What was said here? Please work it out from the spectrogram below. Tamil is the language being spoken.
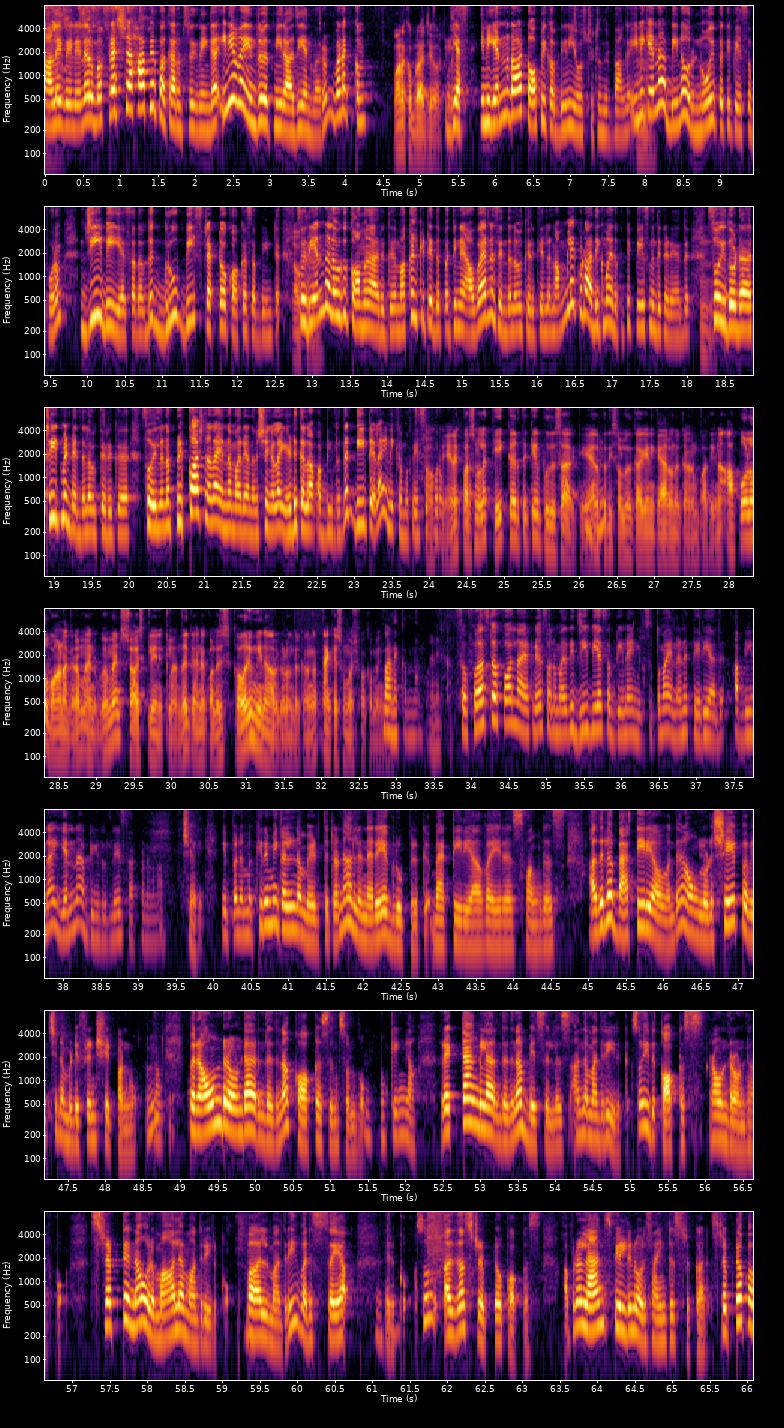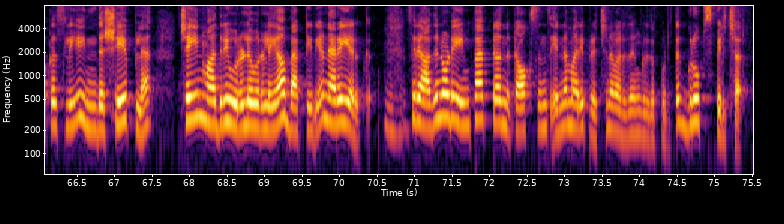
காலை வேலையில ரொம்ப ஃப்ரெஷ்ஷாக ஹாப்பியா பார்க்க ஆரம்பிச்சிருக்கிறீங்க. இனியவை என்று with me Raji and Varun வணக்கம். வணக்கம் ராஜி அவர்கள். எஸ் இன்னைக்கு என்னடா டாபிக் அப்படின்னு யோசிச்சுட்டு இருந்திருப்பாங்க. இன்னைக்கு என்ன அப்படின்னா ஒரு நோய் பத்தி பேச போறோம். ஜிபிஎஸ் அதாவது குரூப் பி ஸ்ட்ரெப்டோகாக்கஸ் அப்படின்ட்டு. ஸோ இது எந்த அளவுக்கு காமனா இருக்கு? மக்கள் கிட்ட இதை பத்தின அவேர்னஸ் எந்த அளவுக்கு இருக்கு? இல்ல நம்மளே கூட அதிகமா இதை பத்தி பேசுனது கிடையாது. ஸோ இதோட ட்ரீட்மெண்ட் எந்த அளவுக்கு இருக்கு? ஸோ இல்லைன்னா ப்ரிகாஷனரா என்ன மாதிரியான விஷயங்கள்லாம் எடுக்கலாம் அப்படின்றத டீட்டெயிலாக இன்னைக்கு நம்ம பேச போறோம். Okay, எனக்கு பர்சனலாக கேட்கறதுக்கே புதுசா இருக்கு. அதை பத்தி சொல்றதுக்காக இன்னைக்கு யார் வந்திருக்காங்கன்னு பார்த்தீங்கன்னா Apollo Vanagaram and women's choice கிளினிக்ல இருந்து கைனகாலஜிஸ்ட் கௌரி மீனா அவர்கள் வந்திருக்காங்க. Thank you so much for coming வணக்கம் மேம் வணக்கம். ஸோ ஃபர்ஸ்ட் ஆஃப் ஆல் நான் ஏற்கனவே சொன்ன மாதிரி ஜிபிஎஸ் அப்படின்னா எங்களுக்கு சுத்தமாக என்னன்னு தெரியாது. அப்படின்னா என்ன அப்படின்றதுலேயே ஸ்டார்ட் பண்ணுங்க மேம் சரி. இப்போ நம்ம கிருமிகள் நம்ம எடுத்துட்டோம்னா அதில் நிறைய குரூப் இருக்குது பாக்டீரியா வைரஸ் ஃபங்கஸ் அதில் பாக்டீரியாவை வந்து அவங்களோட ஷேப்பை வச்சு நம்ம டிஃப்ரென்ஷியேட் பண்ணுவோம். இப்போ ரவுண்ட் ரவுண்டாக இருந்ததுன்னா காக்கஸ்ன்னு சொல்லுவோம் ஓகேங்களா? ரெக்டாங்கிளாக இருந்ததுன்னா பெசிலஸ் அந்த மாதிரி இருக்குது ஸோ இது காக்கஸ் ரவுண்ட் ரவுண்டாக இருக்கும். ஸ்ட்ரெப்டுனா ஒரு மாலை மாதிரி இருக்கும். பேர்ல் மாதிரி வரிசையாக இருக்கும். ஸோ அதுதான் ஸ்ட்ரெப்டோகாக்கஸ் அப்புறம் லான்ஸ்ஃபீல்டுன்னு ஒரு சயின்டிஸ்ட் இருக்கார். ஸ்ட்ரெப்டோகாக்கஸ்லேயே இந்த ஷேப்பில் செயின் மாதிரி உருளை உருளையா பாக்டீரியா நிறைய இருக்கு. சரி அதனோட இம்பாக்ட் அந்த டாக்ஸின்ஸ் என்ன மாதிரி பிரச்சனை வருதுங்கிறத பொறுத்து குரூப்ஸ் பிரிச்சார்.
